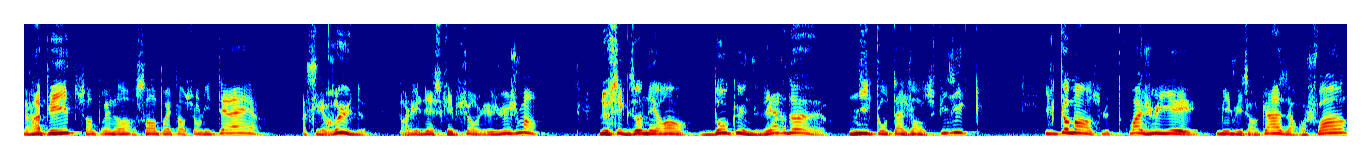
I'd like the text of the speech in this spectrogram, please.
Rapide, sans, sans prétention littéraire, assez rude dans les descriptions et les jugements, ne s'exonérant d'aucune verdeur ni contingence physique, il commence le 3 juillet 1815 à Rochefort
